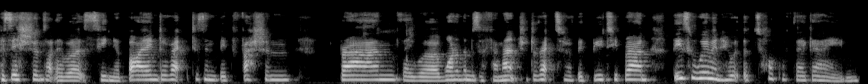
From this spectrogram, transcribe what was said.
positions like they were senior buying directors in big fashion brand. They were one of them was a financial director of a big beauty brand. These were women who were at the top of their game,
